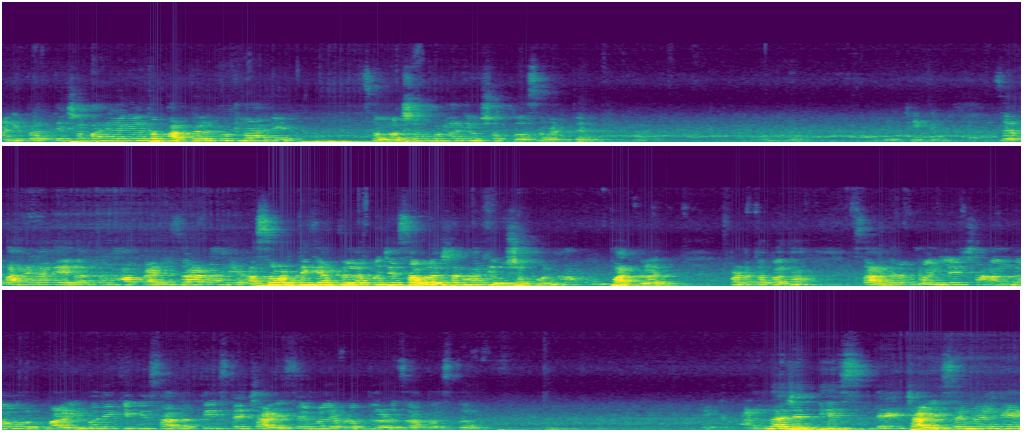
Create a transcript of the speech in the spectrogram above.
आणि प्रत्यक्ष पाहायला गेलं तर पातळ कुठला आहे? संरक्षण कुठला देऊ शकतो असं वाटतं ठीक आहे. जर पाहायला गेलं तर हा पॅड जाड आहे असं वाटतं की आपल्याला म्हणजे संरक्षण हा देऊ शकतो. हा खूप पातळ आहे. पण आता बघा साधारण महिलेच्या अंगावर पाळीमध्ये किती साधारण तीस ते चाळीस एम एल एवढं ब्लड जात असतं. एक अंदाजे तीस ते चाळीस एम एल हे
